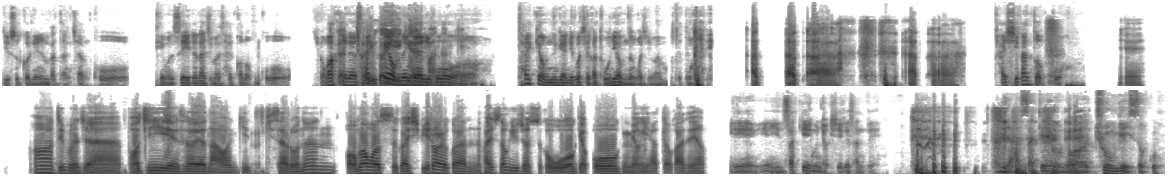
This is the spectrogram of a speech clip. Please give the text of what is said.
뉴스거리는 마땅치 않고 팀은 세일을 하지만 살 건 없고 정확히는 그러니까 살 저희가 게 없는 게 아니고 살 게 없는 게 아니고 제가 돈이 없는 거지만 뭐 어쨌든 간에 아, 아, 아, 아, 할 시간도 없고 예. 어디 보자. 버지에서 나온 기, 기사로는 어몽어스가 11월간 활성 유저 수가 5억, 5억 명이었다고 하네요. 이게, 이게 인싸 게임은 역시 이래산데 이제 아싸 게임은 네. 뭐 좋은 게 있었고.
